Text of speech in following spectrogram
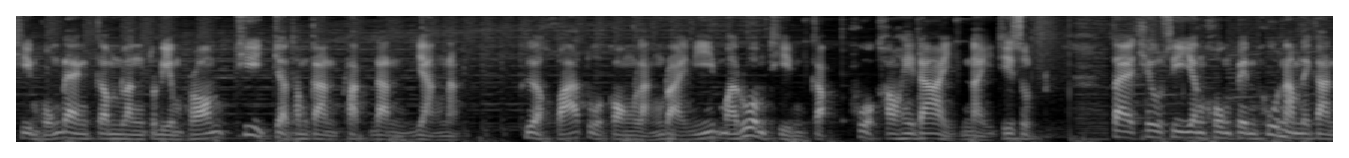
ทีมหงแดงกำลังเตรียมพร้อมที่จะทำการผลักดันอย่างหนัก เพื่อคว้าตัวกองหลังรายนี้มาร่วมทีมกับพวกเขาให้ได้ในที่สุด แต่เชลซียังคงเป็นผู้นำในการ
